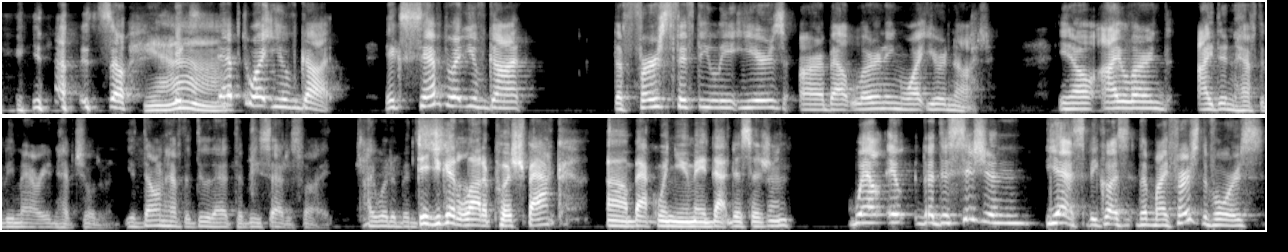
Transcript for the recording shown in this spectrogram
you know? So Yeah. accept what you've got. Accept what you've got. The first 50 years are about learning what you're not. You know, I learned I didn't have to be married and have children. You don't have to do that to be satisfied. I would have been. Did you get a lot of pushback um, back when you made that decision? Well, it, the decision, yes, because the, my first divorce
